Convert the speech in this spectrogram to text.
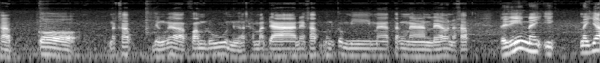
ครับ ก็นะครับอย่างแรกความรู้เหนือธรรมดานะครับ มันก็มีมาตั้งนานแล้วนะครับ แต่นี้ในอีกนัยยะ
